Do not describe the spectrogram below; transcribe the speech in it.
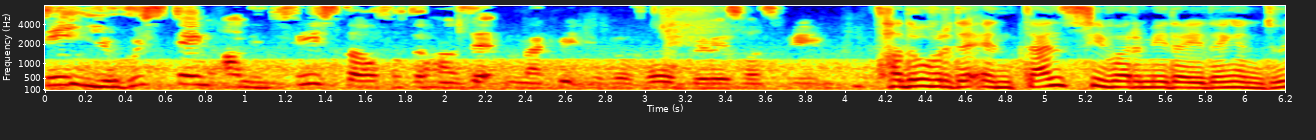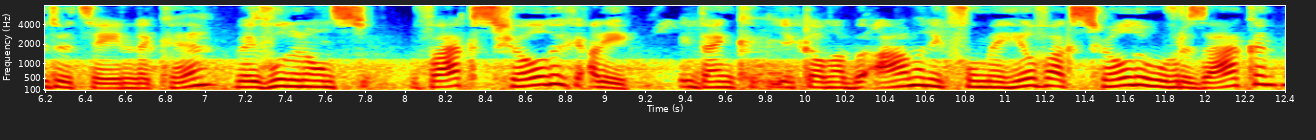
tegen je hoesting aan een feesttafel te gaan zitten maar ik weet niet hoeveel volk, bij wijze van spreken. Het gaat over de intentie waarmee dat je dingen doet uiteindelijk. Hè? Wij voelen ons vaak schuldig. Allee, ik denk, je kan dat beamen. Ik voel me heel vaak schuldig over zaken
